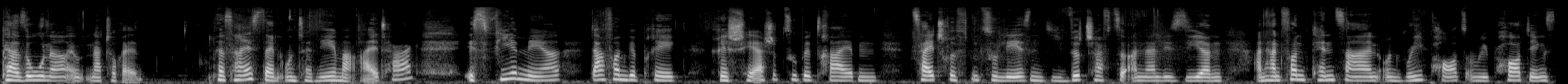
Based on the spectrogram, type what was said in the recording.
persona und naturell. Das heißt, dein Unternehmeralltag ist viel mehr davon geprägt, Recherche zu betreiben, Zeitschriften zu lesen, die Wirtschaft zu analysieren, anhand von Kennzahlen und Reports und Reportings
